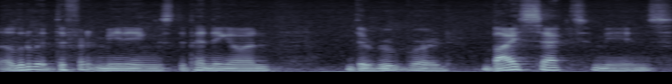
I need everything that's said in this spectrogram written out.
a little bit different meanings depending on the root word. Bisect means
